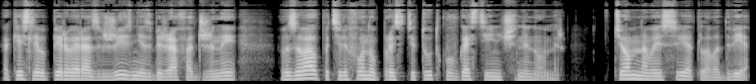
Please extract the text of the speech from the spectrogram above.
как если бы первый раз в жизни, сбежав от жены, вызывал по телефону проститутку в гостиничный номер. Темного и светлого, две.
